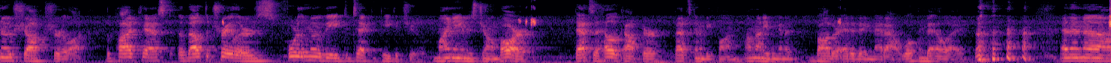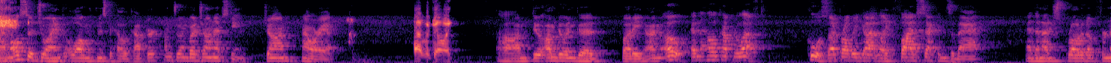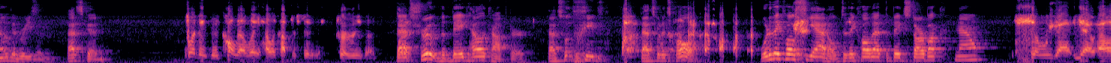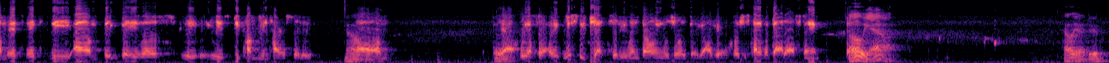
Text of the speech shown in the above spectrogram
No Shock Sherlock, the podcast about the trailers for the movie Detective Pikachu. My name is John Barr. That's a helicopter. That's going to be fun. I'm not even going to bother editing that out. Welcome to LA. and then uh, I'm also joined, along with Mr. Helicopter, I'm joined by John Epstein. John, how are you? How's it going? Uh, I'm do I'm doing good, buddy. I'm oh, and the helicopter left. Cool. So I probably got like five seconds of that, and then I just brought it up for no good reason. That's good. Well, they, they call LA Helicopter City for a reason. That's true. The big helicopter. That's what we. That's what it's called. What do they call Seattle? Do they call that the big Starbuck now? So we got yeah. Um, it's it's the um, Big Bezos. He, he's become the entire city. Oh, Um, yeah. We also it used to be Jet City when Boeing was really big out here, which is kind of a badass name. oh yeah. Hell yeah, dude.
